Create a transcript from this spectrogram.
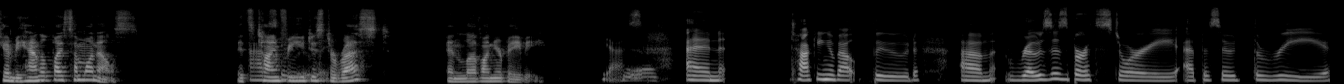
can be handled by someone else it's time for you just to rest and love on your baby Yes. Yeah. And talking about food, um, Rose's birth story, episode three,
